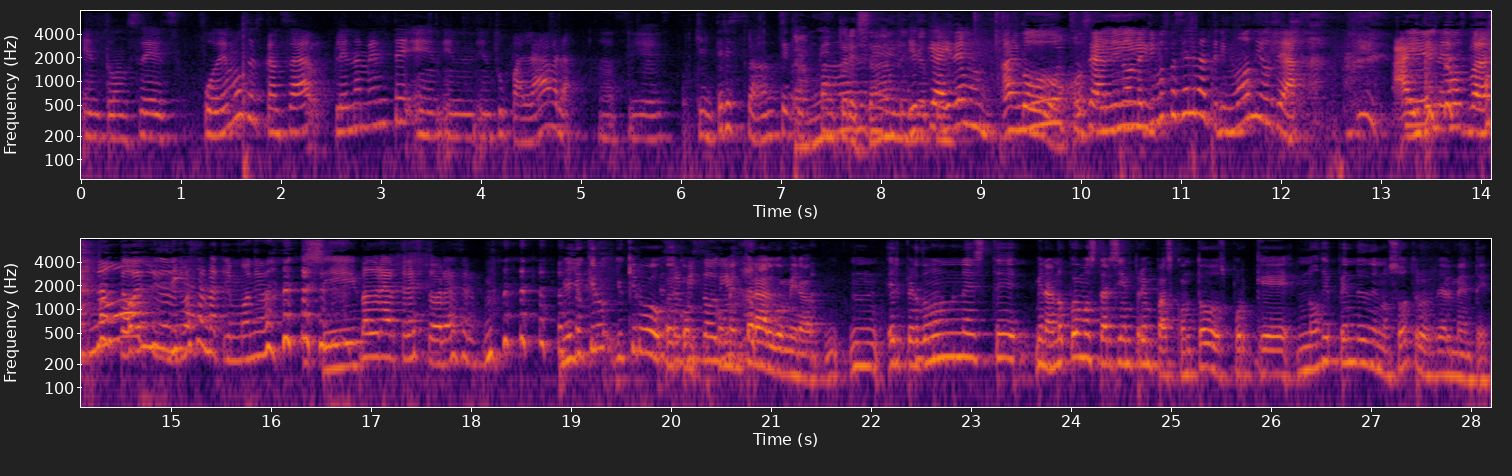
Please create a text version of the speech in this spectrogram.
Entonces, podemos descansar plenamente en, en, en su palabra. Así es. Qué interesante. Está qué muy padre. interesante. Y es que hay de Hay todo. mucho, o sea, ni sí. nos metimos casi en el matrimonio, o sea, ahí Sí. tenemos para No, todo si el nos día. vamos al matrimonio, Sí, va a durar tres horas. el- Mira, yo quiero, yo quiero eh, com- comentar algo, mira. Mm, El perdón, este, mira, no podemos estar siempre en paz con todos porque no depende de nosotros realmente.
